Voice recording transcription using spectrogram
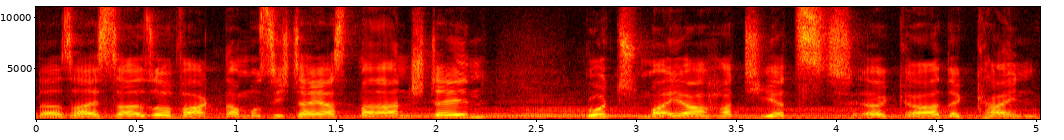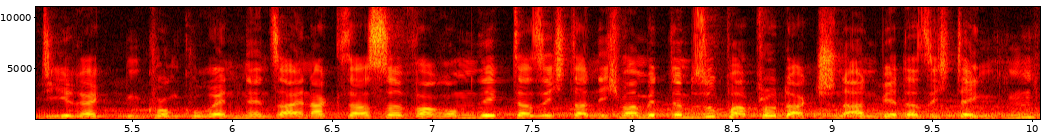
Das heißt also, Wagner muss sich da erstmal anstellen. Gut, Meyer hat jetzt äh, gerade keinen direkten Konkurrenten in seiner Klasse. Warum legt er sich dann nicht mal mit einem Super Production an, wird er sich denken.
